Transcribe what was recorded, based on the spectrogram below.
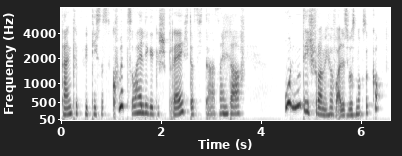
Danke für dieses kurzweilige Gespräch, dass ich da sein darf. Und ich freue mich auf alles, was noch so kommt.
